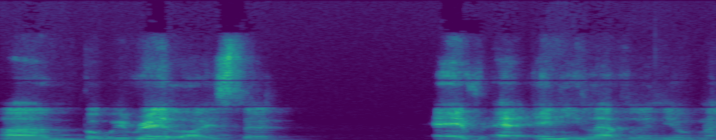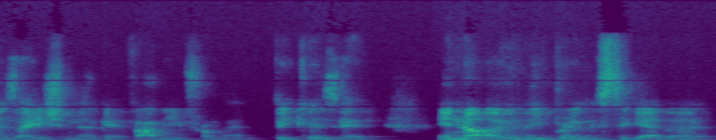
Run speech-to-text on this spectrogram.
Um, but we realized that every, at any level in the organization, they'll get value from it because it it not only brings together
